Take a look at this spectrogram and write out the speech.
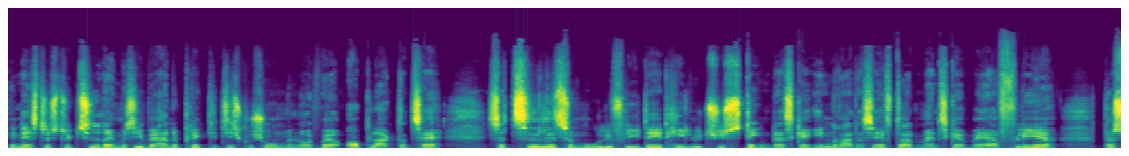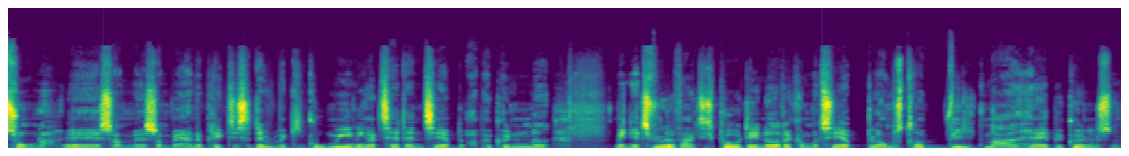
det næste stykke tid? Der kan man sige, at værnepligtig diskussion vil nok være oplagt at tage så tidligt som muligt, fordi det er et helt nyt system, der skal indrettes efter, at man skal være flere personer øh, som, øh, som værnepligtig. Så det vil give god mening at tage den til at, at begynde med. Men jeg tvivler faktisk på, at det er noget, der kommer til at blomstre vildt meget her i begyndelsen,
